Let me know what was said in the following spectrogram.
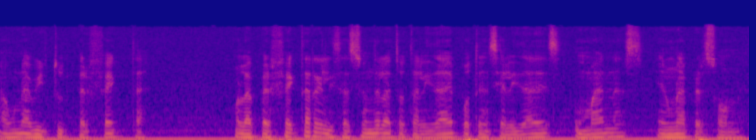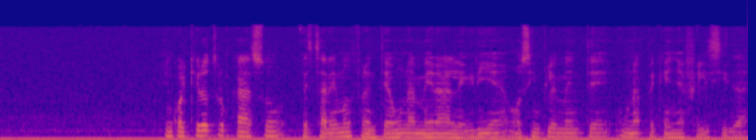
a una virtud perfecta, o la perfecta realización de la totalidad de potencialidades humanas en una persona. En cualquier otro caso, estaremos frente a una mera alegría o simplemente una pequeña felicidad.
